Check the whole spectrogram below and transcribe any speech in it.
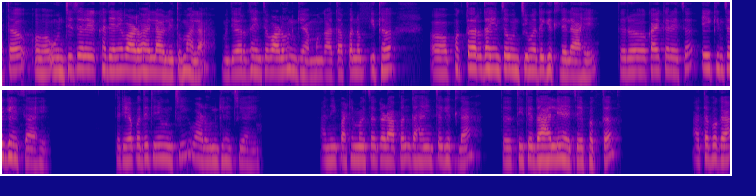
आता उंची जर एखाद्याने वाढवायला लावली तुम्हाला म्हणजे अर्धा इंच वाढवून घ्या मग आता आपण इथं फक्त अर्धा इंच उंचीमध्ये घेतलेलं आहे तर काय करायचं? एक इंच घ्यायचं आहे. तर या पद्धतीने उंची वाढवून घ्यायची आहे. आणि पाठीमागचा गडा आपण दहा इंच घेतला तर तिथे दहा लिहायचं आहे फक्त. आता बघा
